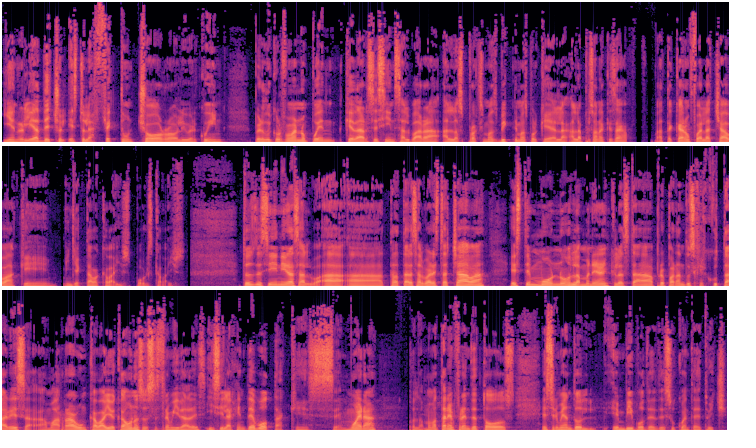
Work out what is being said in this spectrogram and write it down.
Y en realidad, de hecho, esto le afecta un chorro a Oliver Queen. Pero de cualquier forma no pueden quedarse sin salvar a, a las próximas víctimas. Porque a la, a persona que se atacaron fue a la chava que inyectaba caballos, pobres caballos. Entonces deciden ir a, a, a tratar de salvar a esta chava. Este mono, la manera en que la está preparando es ejecutar es amarrar un caballo de cada una de sus extremidades. Y si la gente vota que se muera, pues la va a matar enfrente de todos, streameando en vivo desde su cuenta de Twitch.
